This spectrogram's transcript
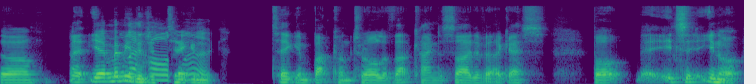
so uh, yeah, maybe they're just taking work. taking back control of that kind of side of it, I guess. But it's you know,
